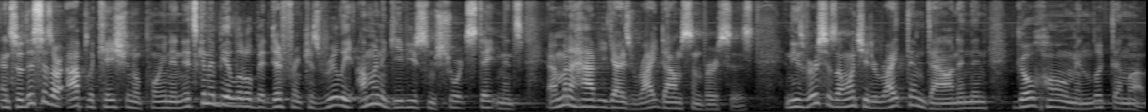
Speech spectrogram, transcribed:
And so this is our applicational point, and it's going to be a little bit different because really I'm going to give you some short statements. And I'm going to have you guys write down some verses. And these verses, I want you to write them down and then go home and look them up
